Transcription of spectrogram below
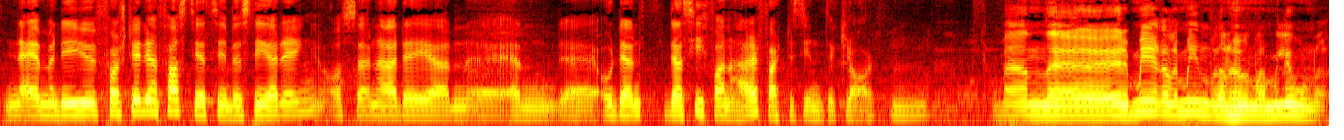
Nej, men det är ju, först är det en fastighetsinvestering och sen är det en, en och den, den siffran är faktiskt inte klar. Mm. Men eh, är det mer eller mindre än 100 miljoner?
